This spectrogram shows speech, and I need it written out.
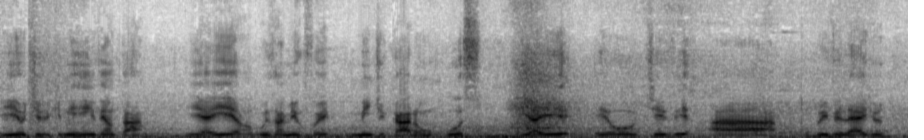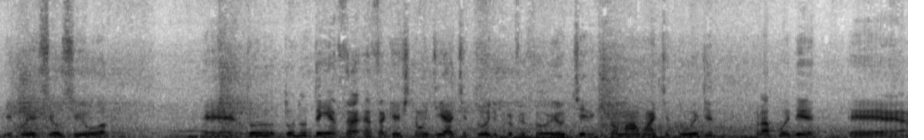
e eu tive que me reinventar. E aí alguns amigos foi, me indicaram um curso e aí eu tive a, o privilégio de conhecer o senhor é, tudo, tudo tem essa, essa questão de atitude, professor. Eu tive que tomar uma atitude para poder é,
